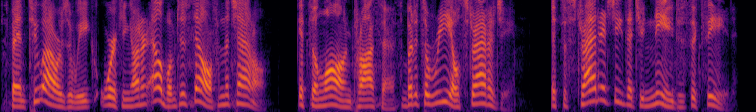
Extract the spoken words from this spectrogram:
Spend two hours a week working on an album to sell from the channel. It's a long process, but it's a real strategy. It's a strategy that you need to succeed.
